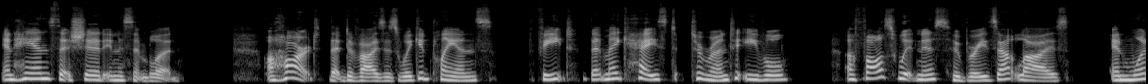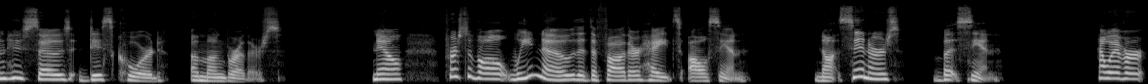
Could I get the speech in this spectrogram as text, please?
and hands that shed innocent blood a heart that devises wicked plans, feet that make haste to run to evil, a false witness who breathes out lies, and one who sows discord among brothers. Now, first of all, we know that the Father hates all sin. Not sinners, but sin. However,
